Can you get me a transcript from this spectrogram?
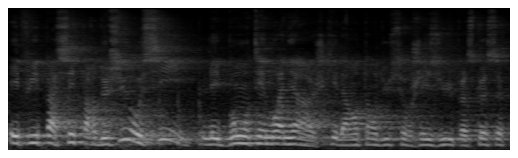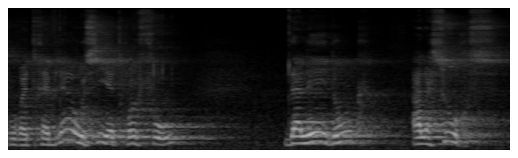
Et puis passer par-dessus aussi les bons témoignages qu'il a entendus sur Jésus, parce que ça pourrait très bien aussi être faux, d'aller donc à la source,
